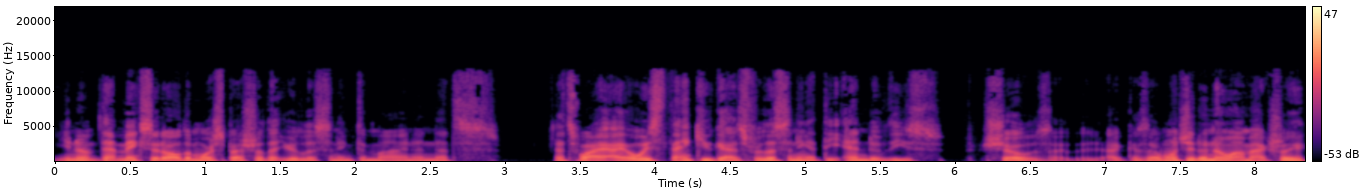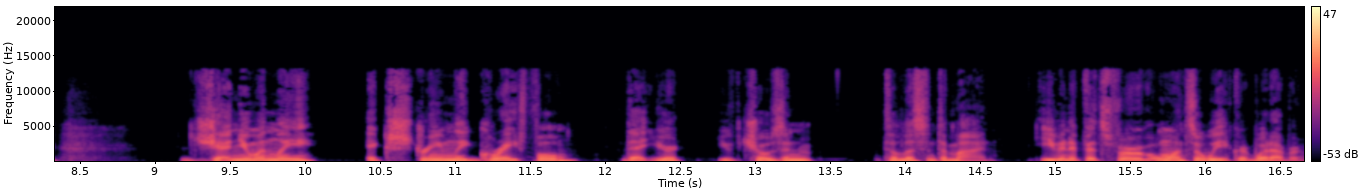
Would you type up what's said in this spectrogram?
you know that makes it all the more special that you're listening to mine, and that's that's why I always thank you guys for listening at the end of these shows because I, I, I want you to know I'm actually genuinely extremely grateful that you're you've chosen to listen to mine, even if it's for once a week or whatever,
